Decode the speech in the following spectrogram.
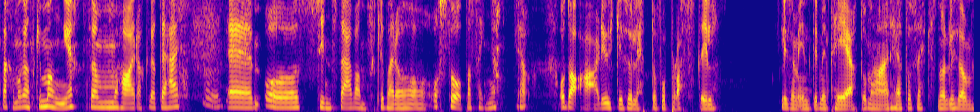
snakka med ganske mange som har akkurat det her, um, og syns det er vanskelig bare å, å stå opp av senga. Ja. Og da er det jo ikke så lett å få plass til liksom intimitet og nærhet og sex når liksom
